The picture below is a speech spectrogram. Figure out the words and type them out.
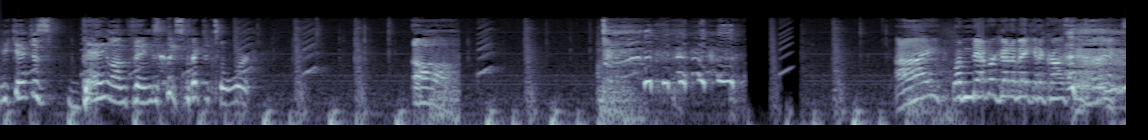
You can't just bang on things and expect it to work. Oh. I am never gonna make it across the bricks.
